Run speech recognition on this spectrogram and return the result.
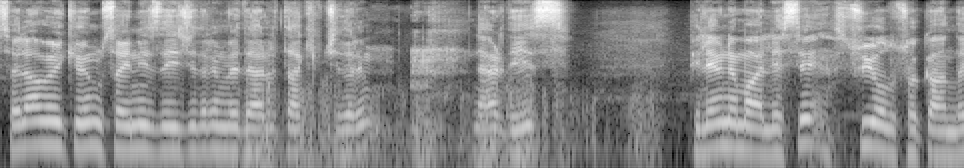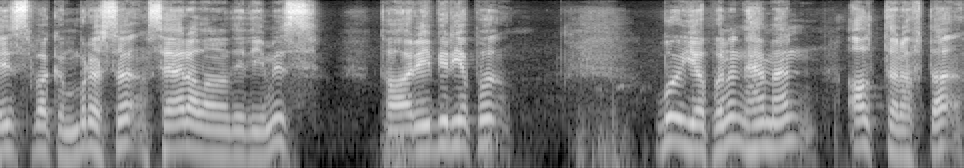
Selamünaleyküm sayın izleyicilerim ve değerli takipçilerim. Neredeyiz? Plevne Mahallesi Su Yolu Sokağı'ndayız. Bakın burası seyahat alanı dediğimiz tarihi bir yapı. Bu yapının hemen alt tarafta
